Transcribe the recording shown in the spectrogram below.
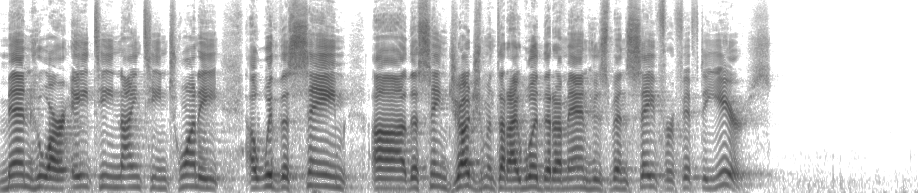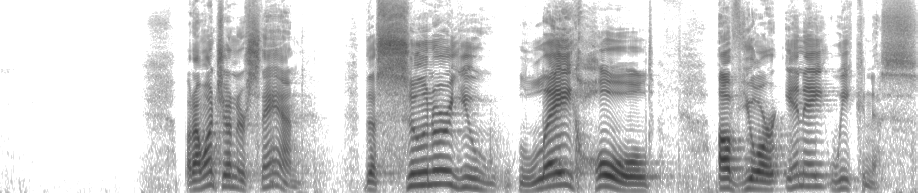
men who are 18, 19, 20 uh, with the same, uh, the same judgment that I would that a man who's been saved for 50 years. But I want you to understand the sooner you lay hold of your innate weakness,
